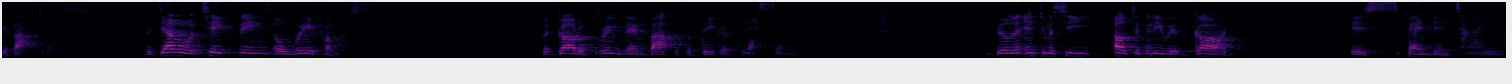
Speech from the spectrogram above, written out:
it back to us. The devil will take things away from us. But God will bring them back with a bigger blessing. Building intimacy ultimately with God is spending time.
